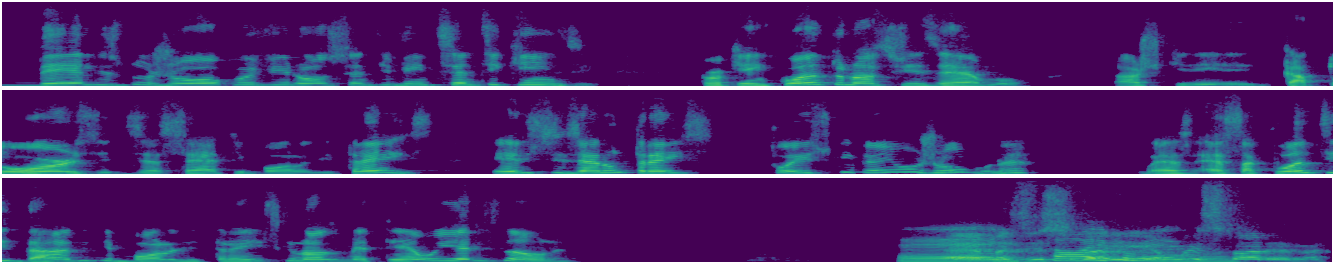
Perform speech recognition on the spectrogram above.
deles do jogo e virou 120, 115. Porque enquanto nós fizemos, acho que 14, 17 bolas de três, eles fizeram três. Foi isso que ganhou o jogo, né? Essa quantidade de bola de três que nós metemos e eles não, né? É, é mas isso daí mesmo. é uma história, né,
